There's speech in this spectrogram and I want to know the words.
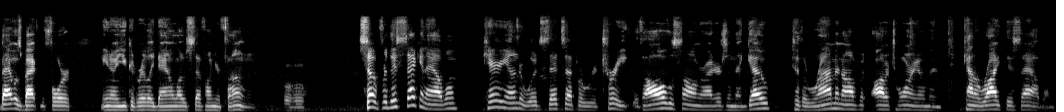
that was back before, you know, you could really download stuff on your phone. hmm So for this second album, Carrie Underwood sets up a retreat with all the songwriters, and they go to the Ryman Auditorium and kind of write this album,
